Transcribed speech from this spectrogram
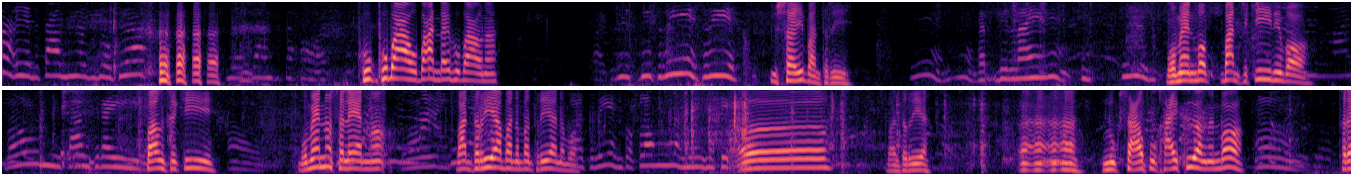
น้อย ผู้ผู้บ่าวบ้านใดผู้บ่าวนะตรีตรีตรีอยู่ไสบ้านตรีนี่แบบบินไลนี่บ่แม่นบ่บ้านสกีนี่บ่บ้านตามไกรฟังสกีเออบ่แม่นเนาะสแลนเนาะบ้านบ้านทะเรียบ้านบ้านทะเรียนะบ่บ้านตรีก็กล้องหลังมือมาติดเออบ้านทะเรียอ่าๆๆลูกสาวผู้ขายเครื่องนั่นบ่เออเท่าไร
